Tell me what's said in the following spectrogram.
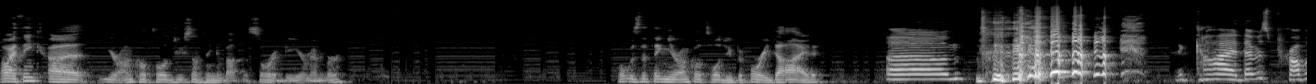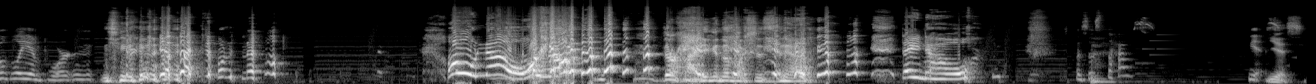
Oh, I think uh, your uncle told you something about the sword. Do you remember? What was the thing your uncle told you before he died? Um. God, that was probably important. I don't know. Oh no! They're hiding in the bushes now. they know. Was this the house? Yes. yes.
